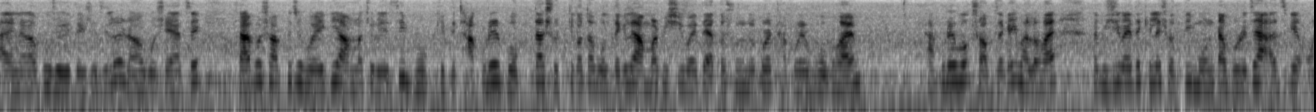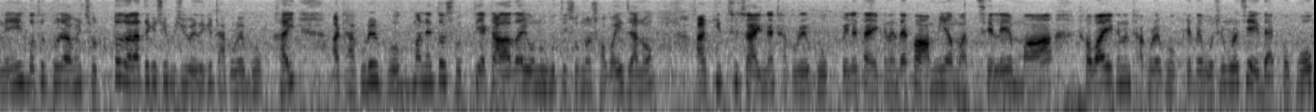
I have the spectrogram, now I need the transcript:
আর এনারাও পুজো দিতে এসেছিল এনারাও বসে আছে। তারপর সব কিছু হয়ে গিয়ে আমরা চলে এসেছি ভোগ খেতে। ঠাকুরের ভোগটা সত্যি কথা বলতে গেলে আমার পিসির বাড়িতে এত সুন্দর করে ঠাকুরের ভোগ হয়। ঠাকুরের ভোগ সব জায়গায় ভালো হয়। তা পিসির বাড়িতে খেলে সত্যিই মনটা ভরে যায়। আজকে অনেক বছর ধরে আমি ছোট্টবেলা থেকে সেই পিসির বাড়ি থেকে ঠাকুরের ভোগ খাই। আর ঠাকুরের ভোগ মানে তো সত্যি একটা আলাদাই অনুভূতি, তোমরা সবাই জানো। আর কিচ্ছু চাই না ঠাকুরের ভোগ পেলে। তাই এখানে দেখো আমি, আমার ছেলে, মা সবাই এখানে ঠাকুরের ভোগ খেতে বসে পড়েছে। এই দেখো, ভোগ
